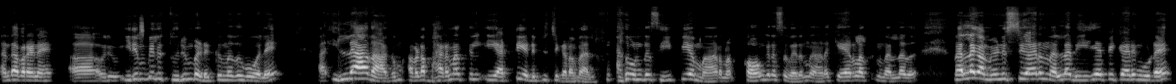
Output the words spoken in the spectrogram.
എന്താ പറയണേ ഒരു ഇരുമ്പിൽ തുരുമ്പെടുക്കുന്നത് പോലെ ഇല്ലാതാകും. അവിടെ ഭരണത്തിൽ ഈ അട്ടി അട്ടിയടിപ്പിച്ച് കിടന്നാൽ. അതുകൊണ്ട് സി പി എം മാറണം. കോൺഗ്രസ് വരുന്നതാണ് കേരളത്തിന് നല്ലത്. നല്ല കമ്മ്യൂണിസ്റ്റുകാരും നല്ല ബി ജെ പിക്കാരും കൂടെ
